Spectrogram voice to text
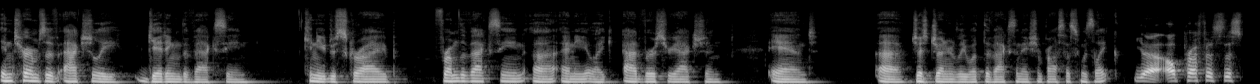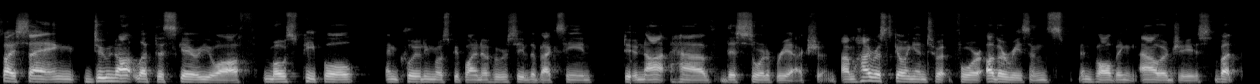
In terms of actually getting the vaccine, can you describe from the vaccine, uh, any like adverse reaction, and uh, just generally what the vaccination process was like? Yeah, I'll preface this by saying do not let this scare you off. Most people, including most people I know who received the vaccine, do not have this sort of reaction. I'm high risk going into it for other reasons involving allergies, but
